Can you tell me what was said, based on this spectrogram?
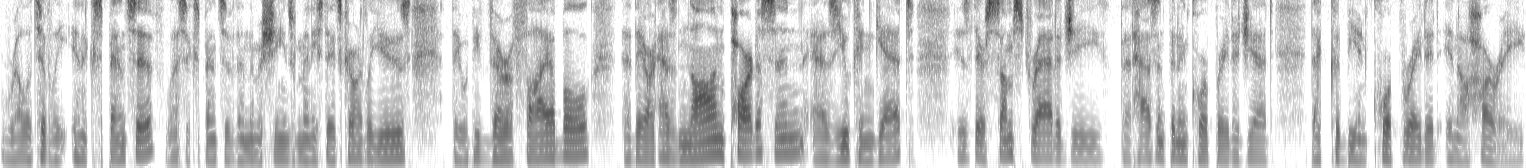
relatively inexpensive, less expensive than the machines many states currently use. They would be verifiable. Uh, they are as nonpartisan as you can get. Is there some strategy that hasn't been incorporated yet that could be incorporated in a hurry?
